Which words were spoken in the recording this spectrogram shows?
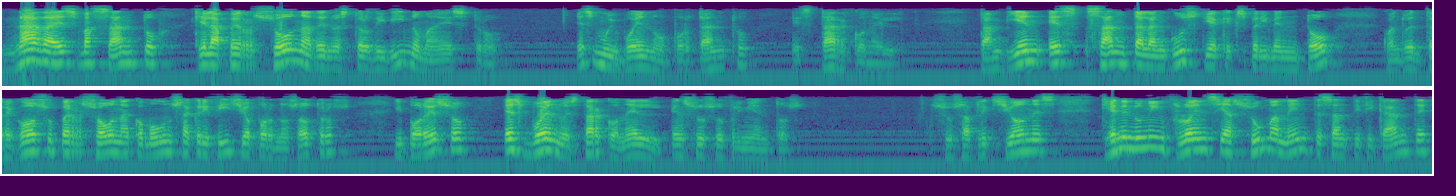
Nada es más santo que la persona de nuestro divino Maestro. Es muy bueno, por tanto, estar con Él. También es santa la angustia que experimentó cuando entregó su persona como un sacrificio por nosotros, y por eso es bueno estar con Él en sus sufrimientos sus aflicciones tienen una influencia sumamente santificante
